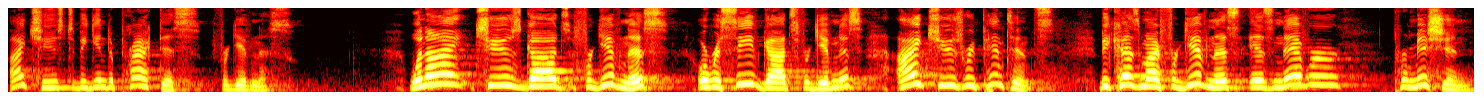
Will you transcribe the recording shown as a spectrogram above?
I choose to begin to practice forgiveness. When I choose God's forgiveness, or receive God's forgiveness, I choose repentance because my forgiveness is never permission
